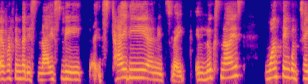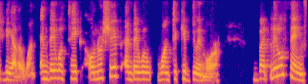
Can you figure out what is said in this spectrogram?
everything that is nicely it's tidy and it's like it looks nice one thing will take the other one and they will take ownership and they will want to keep doing more but little things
